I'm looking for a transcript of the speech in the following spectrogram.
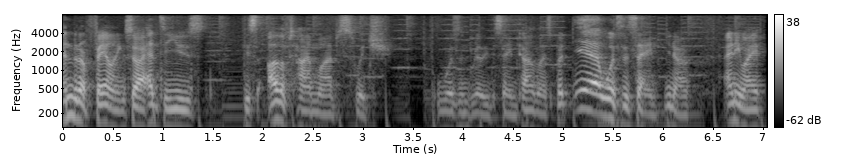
ended up failing, so I had to use this other time lapse, which wasn't really the same time lapse, but yeah, it was the same, you know. Anyway,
